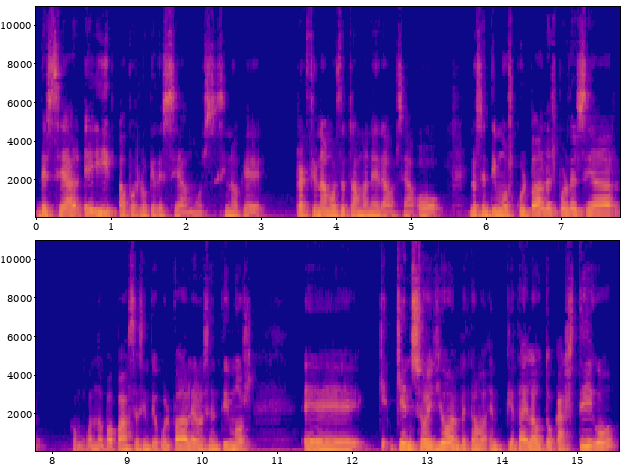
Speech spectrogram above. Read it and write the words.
desear e ir a por lo que deseamos, sino que reaccionamos de otra manera, o sea, o nos sentimos culpables por desear, como cuando papá se sintió culpable, o nos sentimos eh, quién soy yo, empieza el autocastigo,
